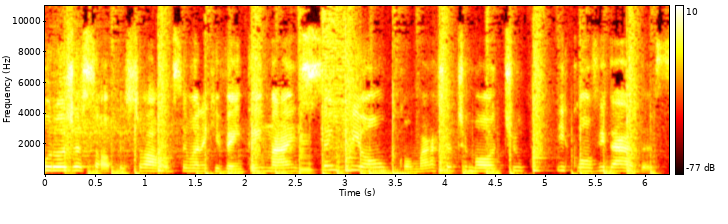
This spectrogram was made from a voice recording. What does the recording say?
Por hoje é só, pessoal. Semana que vem tem mais, sempre on, com Márcia Timóteo e convidadas.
